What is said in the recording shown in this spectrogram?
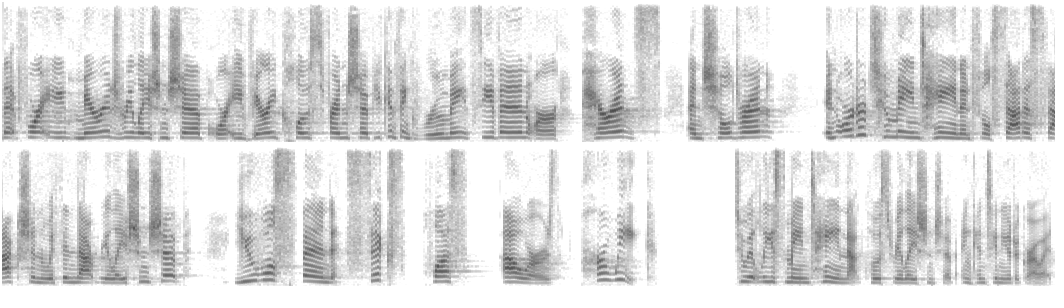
that for a marriage relationship or a very close friendship, you can think roommates even, or parents and children, in order to maintain and feel satisfaction within that relationship, you will spend six plus hours per week to at least maintain that close relationship and continue to grow it.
